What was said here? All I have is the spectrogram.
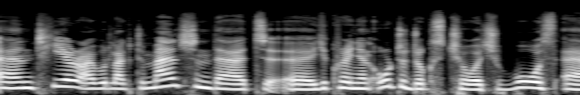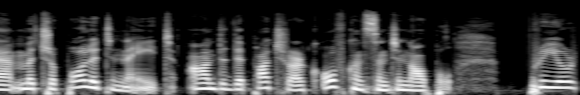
and here I would like to mention that uh, Ukrainian Orthodox Church was a metropolitanate under the Patriarch of Constantinople prior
